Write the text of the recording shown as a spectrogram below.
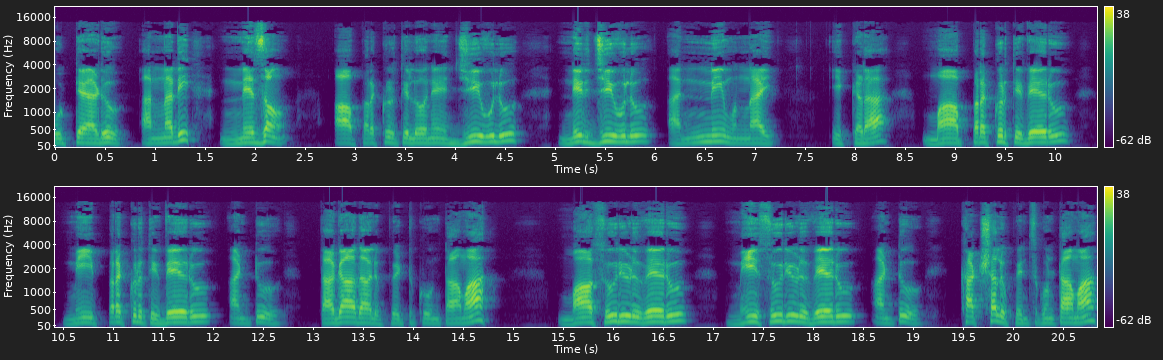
పుట్టాడు అన్నది నిజం. ఆ ప్రకృతిలోనే జీవులు నిర్జీవులు అన్నీ ఉన్నాయి. ఇక్కడ మా ప్రకృతి వేరు మీ ప్రకృతి వేరు అంటూ తగాదాలు పెట్టుకుంటామా? మా సూర్యుడు వేరు మీ సూర్యుడు వేరు అంటూ కక్షలు పెంచుకుంటామా?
